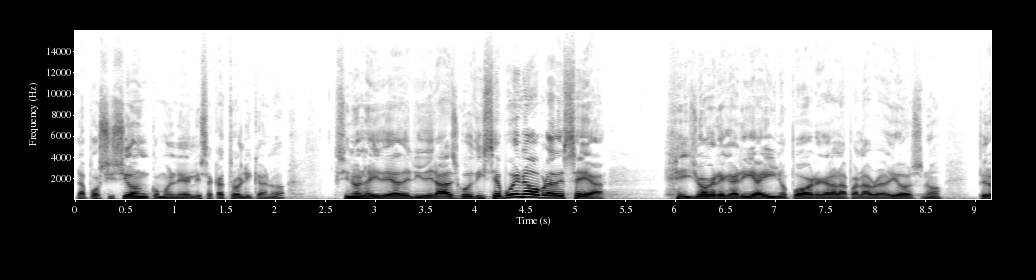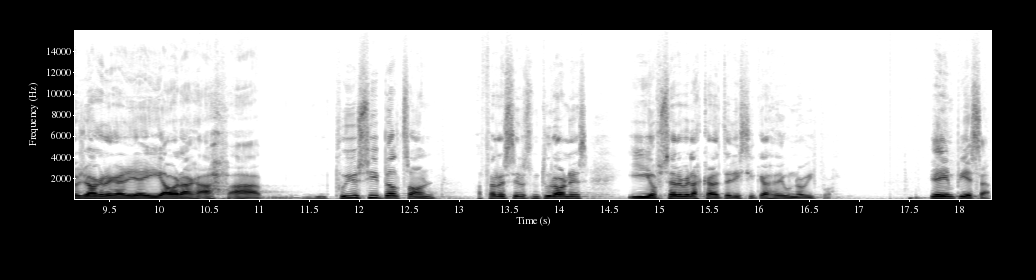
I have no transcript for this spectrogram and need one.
la posición como en la Iglesia Católica, ¿no? sino es la idea de liderazgo. Dice, buena obra desea. Y yo agregaría ahí, no puedo agregar a la palabra de Dios, ¿no? Pero yo agregaría ahí ahora a, a seatbelts on, aférrese los cinturones y observe las características de un obispo. Y ahí empieza.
